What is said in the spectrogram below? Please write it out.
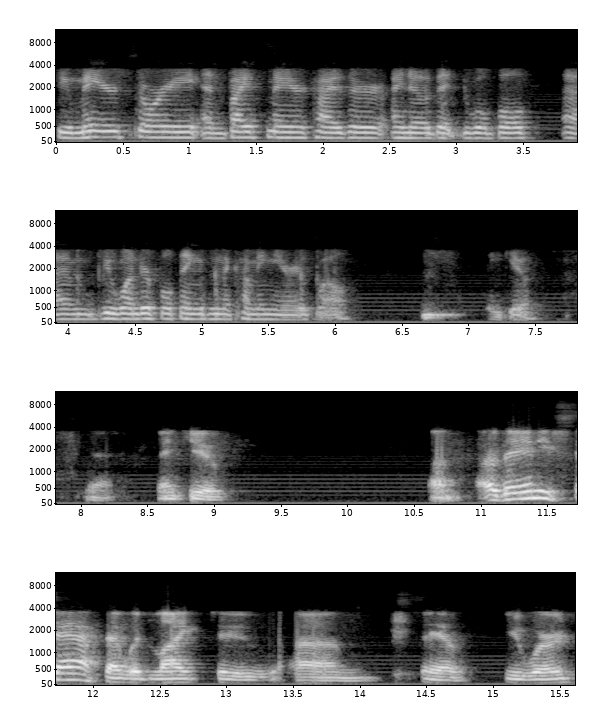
to Mayor Storey and Vice Mayor Keiser. I know that you will both, um, do wonderful things in the coming year as well. Thank you. Yeah, thank you. Um, are there any staff that would like to, um, say a few words?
